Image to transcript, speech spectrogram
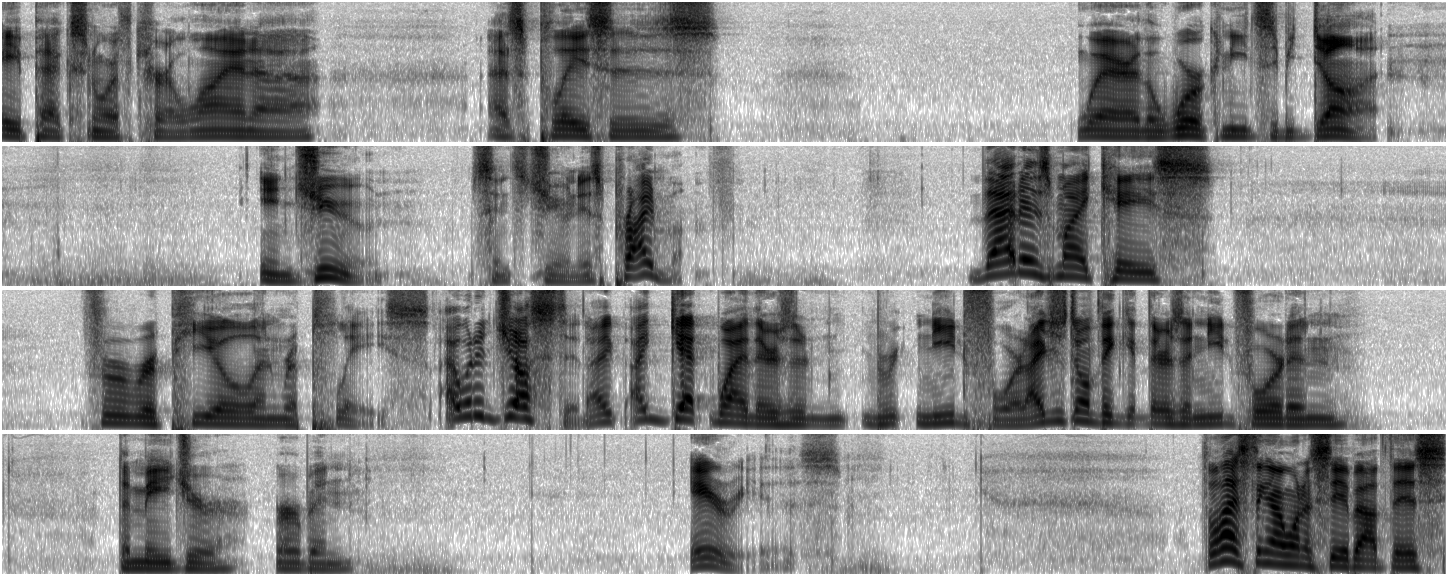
Apex, North Carolina as places where the work needs to be done in June, since June is Pride Month. That is my case for repeal and replace. I would adjust it. I, I get why there's a need for it. I just don't think there's a need for it in the major urban areas. The last thing I want to say about this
